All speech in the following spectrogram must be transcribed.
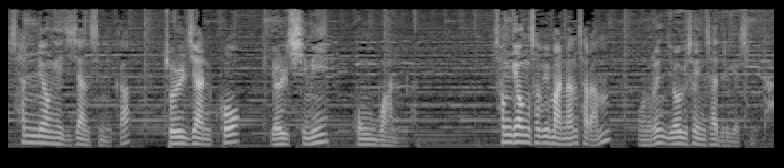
선명해지지 않습니까? 졸지 않고 열심히 공부하는 것. 성경섭이 만난 사람, 오늘은 여기서 인사드리겠습니다.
